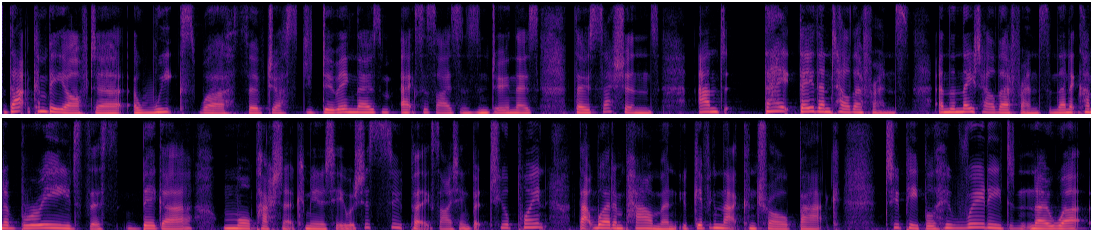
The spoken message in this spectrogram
that can be after a week's worth of just doing those exercises and doing those those sessions. And they they then tell their friends and then they tell their friends and then it kind of breeds this bigger more passionate community which is super exciting. But to your point that word empowerment you're giving that control back to people who really didn't know what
